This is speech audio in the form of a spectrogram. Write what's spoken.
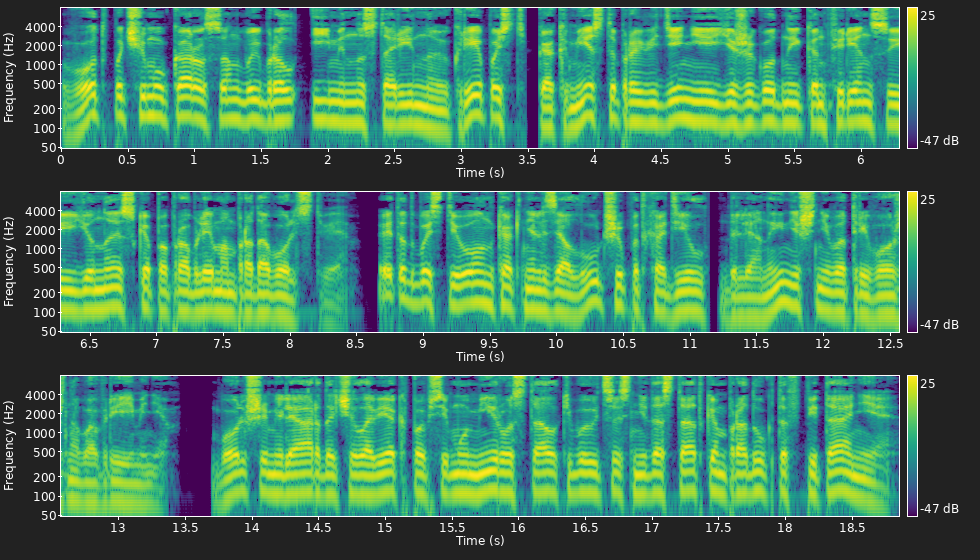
Вот почему Карлсон выбрал именно старинную крепость как место проведения ежегодной конференции ЮНЕСКО по проблемам продовольствия. Этот бастион как нельзя лучше подходил для нынешнего тревожного времени. Больше миллиарда человек по всему миру сталкиваются с недостатком продуктов питания,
